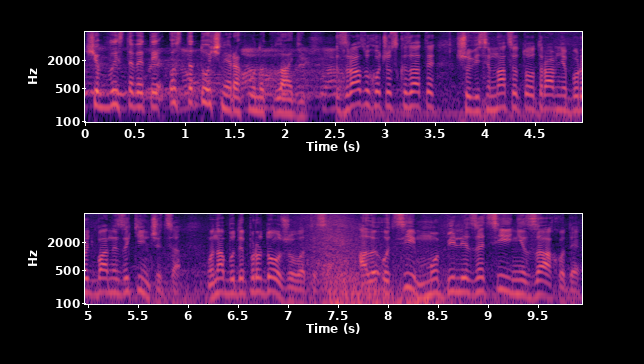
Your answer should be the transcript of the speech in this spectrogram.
щоб виставити остаточний рахунок владі. Зразу хочу сказати, що 18 травня боротьба не закінчиться, вона буде продовжуватися. Але оці мобілізаційні заходи,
